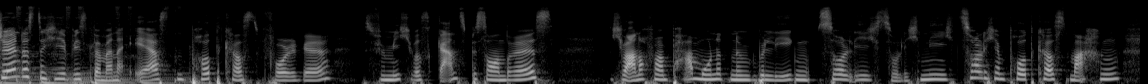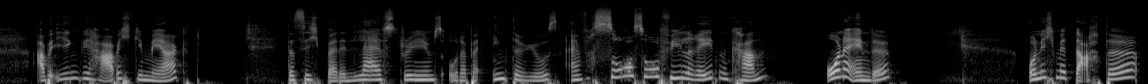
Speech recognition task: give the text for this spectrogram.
Schön, dass du hier bist bei meiner ersten Podcast-Folge ist für mich was ganz Besonderes. Ich war noch vor ein paar Monaten im Überlegen, soll ich, soll ich nicht, soll ich einen Podcast machen? Aber irgendwie habe ich gemerkt, dass ich bei den Livestreams oder bei Interviews einfach so, so viel reden kann, ohne Ende. Und ich mir dachte,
